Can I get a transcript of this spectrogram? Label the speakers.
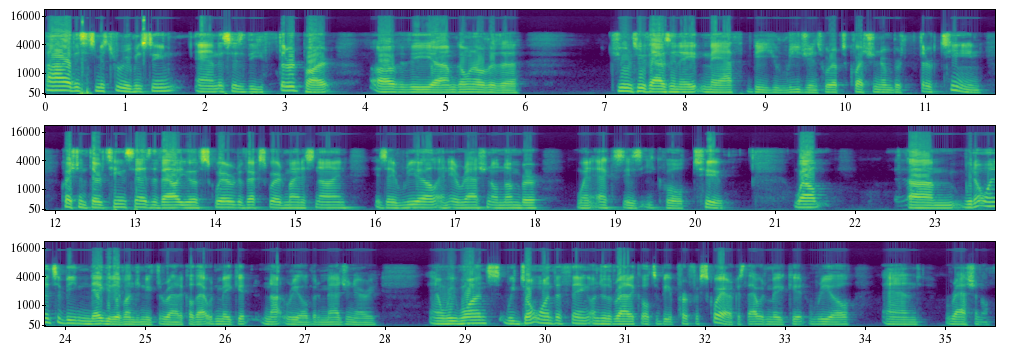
Speaker 1: Hi, this is Mr. Rubinstein, and this is the third part of the, I'm going over the June 2008 Math B Regents. We're up to question number 13. Question 13 says the value of square root of x squared minus 9 is a real and irrational number when x is equal to. Well, um, we don't want it to be negative underneath the radical. That would make it not real, but imaginary. And we want we don't want the thing under the radical to be a perfect square because that would make it real and rational.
